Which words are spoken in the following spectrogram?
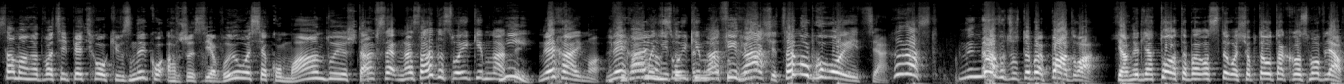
Сама на 25 років зникла, а вже з'явилася, командуєш. Так, все, назад до своєї кімнати. Ні, негайно, негайно мені в свою тут- кімнату. нафіга? Іначе це не обговорюється. Гаразд, ненавиджу тебе, падла! Я не для того тебе ростила, щоб ти отак розмовляв.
